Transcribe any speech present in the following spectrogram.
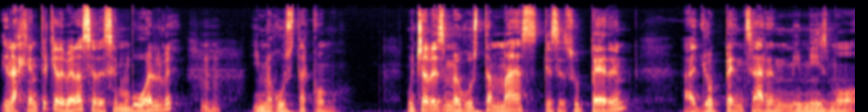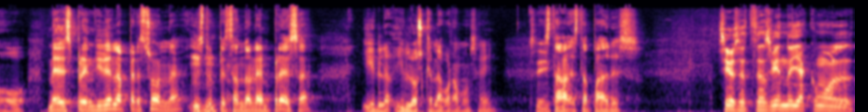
y la gente que de veras se desenvuelve y me gusta cómo. Muchas veces me gusta más que se superen a yo pensar en mí mismo o me desprendí de la persona y estoy pensando en la empresa y, lo- y los que laboramos ahí. Sí. Está, está padre eso. Sí, o sea, te estás viendo ya como el-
